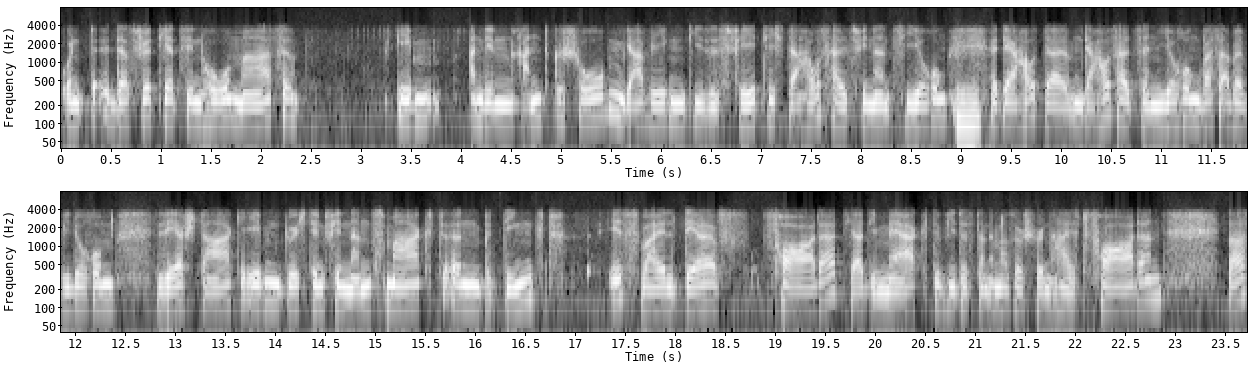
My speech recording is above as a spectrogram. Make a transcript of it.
Und das wird jetzt in hohem Maße eben an den Rand geschoben, ja, wegen dieses Fetisch der Haushaltsfinanzierung, mhm. Der, Haus, der, der Haushaltssanierung, was aber wiederum sehr stark eben durch den Finanzmarkt äh, bedingt ist, weil der fordert, ja, die Märkte, wie das dann immer so schön heißt, fordern das,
